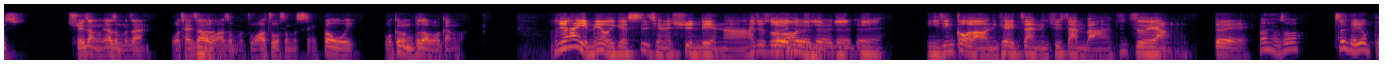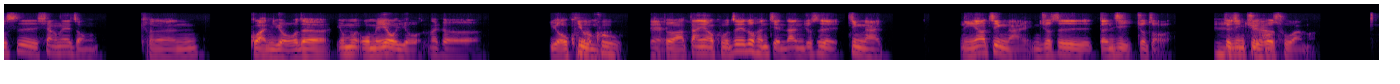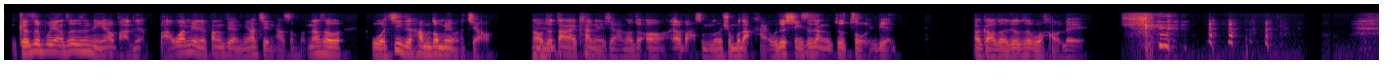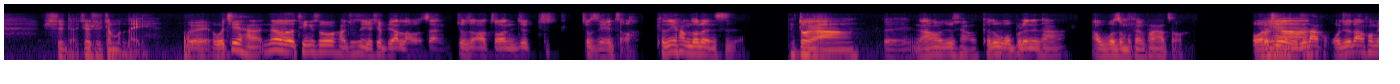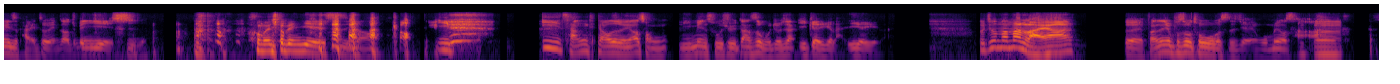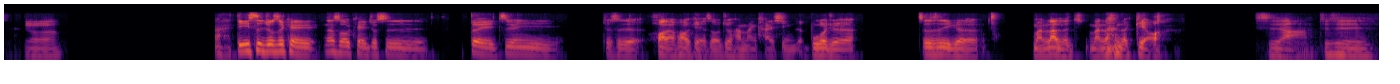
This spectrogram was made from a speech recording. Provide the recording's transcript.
学长要怎么站，我才知道我要怎么、嗯、我要做什么事情，不然我我根本不知道我要干嘛。我觉得他也没有一个事前的训练呐，他就说哦你你你你已经够了，你可以站，你去站吧，就这样。对，那我想说这个又不是像那种可能管油的，因为我没有油那个油库对对吧？弹药库这些都很简单，你就是进来。你要进来，你就是登记就走了，就进去或出来嘛。可是不一样，这是你要把把外面的放进来，你要检查什么？那时候我记得他们都没有教，那我就大概看了一下，然后就哦要把什么东西全部打开，我就形式上就走一遍，啊，搞得就是我好累。是的，就是这么累。对，我记得好像那时候听说好像就是有些比较老的站，就是哦走你就就就直接走，可是因为他们都认识。对啊，对，然后就想，可是我不认识他啊，我怎么可能放他走？我记得我就让我就让后面一直排队，你知道就变夜市，后面就变夜市，你知道吗？一一长条的人要从里面出去，但是我就这样一个一个来，一个一个来，我就慢慢来啊。对，反正又不是我拖我时间，我没有查。嗯嗯。哎，第一次就是可以，那时候可以就是对志愿意就是画来画去的时候就还蛮开心的，不过觉得这是一个 蛮烂的蛮烂的 gal。是啊，就是。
